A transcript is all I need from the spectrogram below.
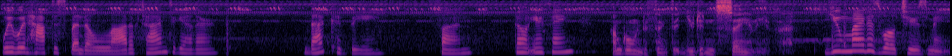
We would have to spend a lot of time together. That could be fun, don't you think? I'm going to think that you didn't say any of that. You might as well choose me.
